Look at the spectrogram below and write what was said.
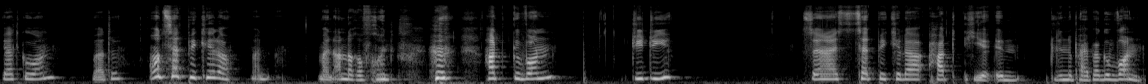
Wer hat gewonnen? Warte. Und ZP Killer, mein, mein anderer Freund, hat gewonnen. GG. Sehr nice. ZP Killer hat hier in Blinde Piper gewonnen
